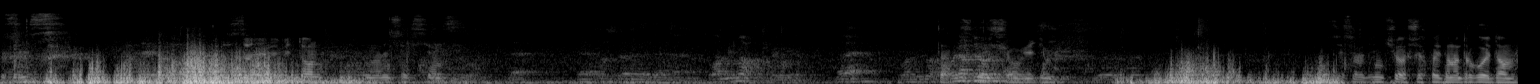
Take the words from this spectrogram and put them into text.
Здесь бетон, но не совсем. Так, что еще увидим? Здесь вроде ничего, сейчас пойду на другой дом.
